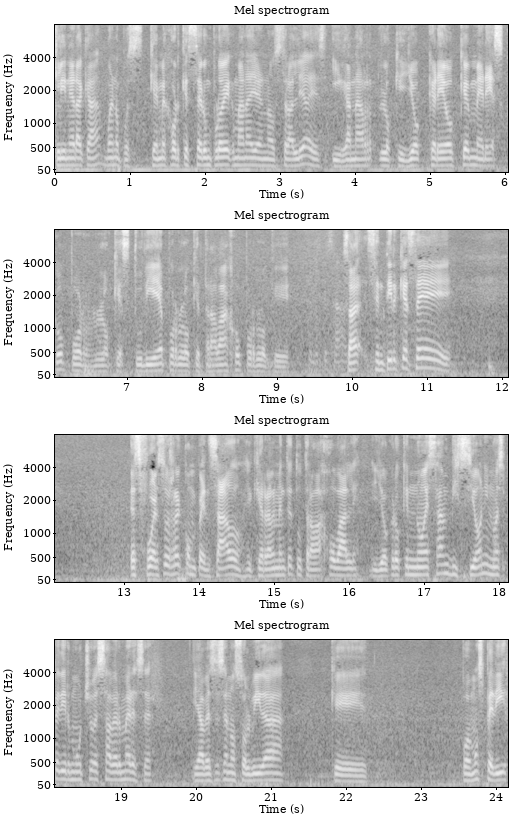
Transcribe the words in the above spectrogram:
cleaner acá, bueno, pues qué mejor que ser un project manager en Australia es, y ganar lo que yo creo que merezco por lo que estudié, por lo que trabajo, por lo que... de lo que sabes. O sea, sentir que ese esfuerzo es recompensado y que realmente tu trabajo vale. Y yo creo que no es ambición y no es pedir mucho, es saber merecer. Y a veces se nos olvida que podemos pedir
